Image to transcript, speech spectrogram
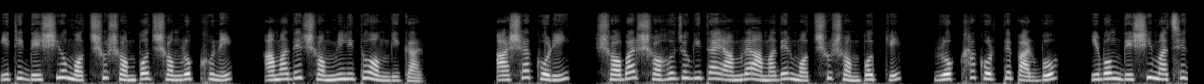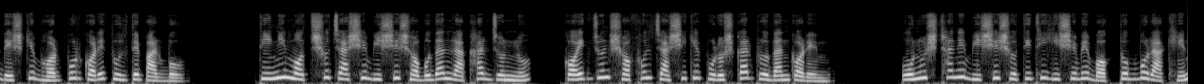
এটি দেশীয় মৎস্য সম্পদ সংরক্ষণে আমাদের সম্মিলিত অঙ্গীকার। আশা করি, সবার সহযোগিতায় আমরা আমাদের মৎস্য সম্পদকে রক্ষা করতে পারব এবং দেশি মাছে দেশকে ভরপুর করে তুলতে পারব। তিনি মৎস্য চাষে বিশেষ অবদান রাখার জন্য কয়েকজন সফল চাষিকে পুরস্কার প্রদান করেন। অনুষ্ঠানে বিশেষ অতিথি হিসেবে বক্তব্য রাখেন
